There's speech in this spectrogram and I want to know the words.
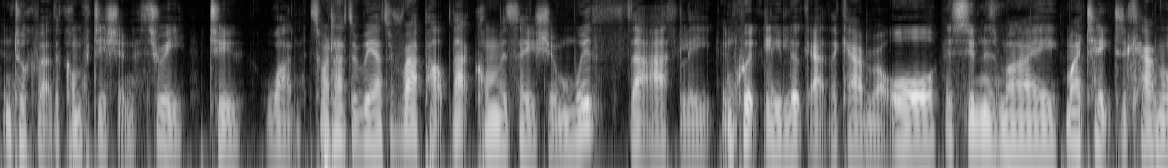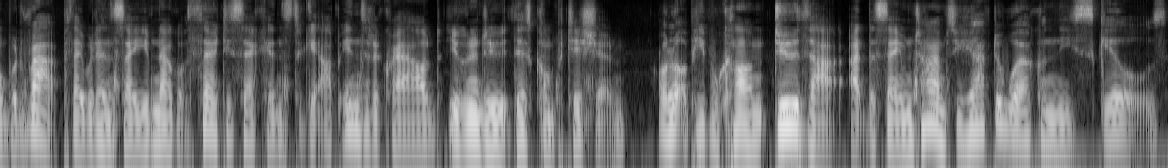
and talk about the competition. Three, two, one. So I'd have to be able to wrap up that conversation with that athlete and quickly look at the camera. Or as soon as my, my take to the camera would wrap, they would then say, You've now got 30 seconds to get up into the crowd. You're going to do this competition a lot of people can't do that at the same time. So you have to work on these skills.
